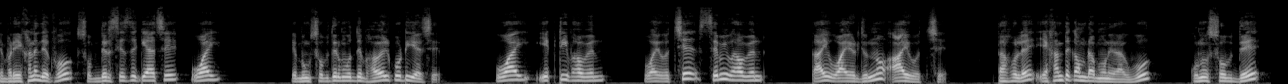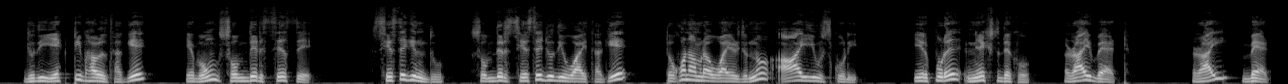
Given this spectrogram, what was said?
এবার এখানে দেখো, শব্দের শেষে কি আছে? ওয়াই এবং শব্দের মধ্যে ভাওয়েল কোটি আছে। ওয়াই একটি ভাওয়েল ওয়াই হচ্ছে সেমি ভাওয়েল তাই ওয়াইয়ের জন্য আই হচ্ছে। তাহলে এখান থেকে আমরা মনে রাখব, কোনো শব্দে যদি একটি ভাওয়েল থাকে এবং শব্দের শেষে শেষে কিন্তু শব্দের শেষে যদি ওয়াই থাকে, তখন আমরা ওয়াইয়ের জন্য আই ইউজ করি। এরপরে নেক্সট দেখো রাই ব্যাট রাই, ব্যাট।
